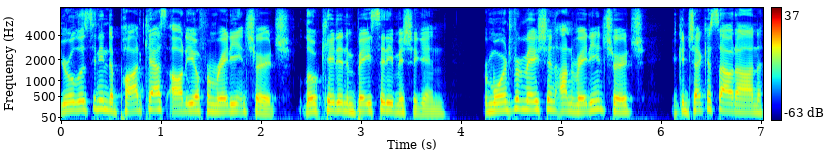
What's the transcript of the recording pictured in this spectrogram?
You're listening to podcast audio from Radiant Church, located in Bay City, Michigan. For more information on Radiant Church, you can check us out on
